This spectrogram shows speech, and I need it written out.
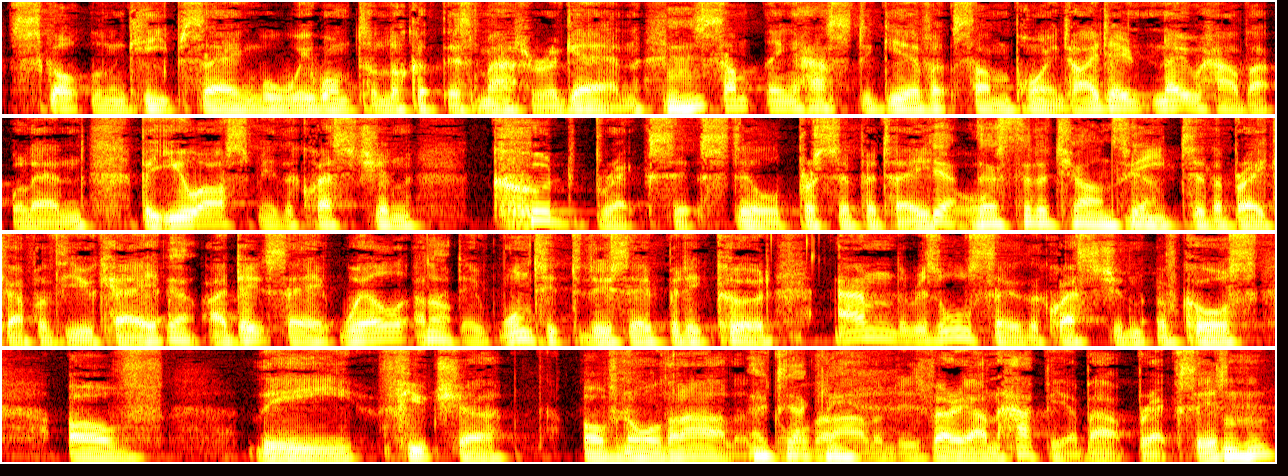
Scotland keeps saying, well, we want to look at this matter again, mm-hmm. something has to give at some point. I don't know how that will end, but you asked me the question, could Brexit still precipitate Yeah, or there's still a chance. Yeah. lead to the breakup of the UK. Yeah. I don't say it will, and No. I don't want it to do so, but it could. And there is also the question, of course, of the future of Northern Ireland. Exactly. Mm-hmm. Northern Ireland is very unhappy about Brexit,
